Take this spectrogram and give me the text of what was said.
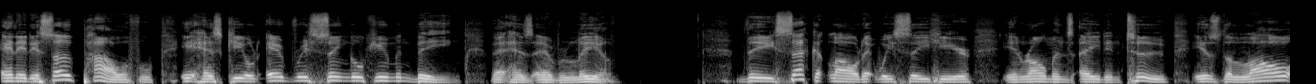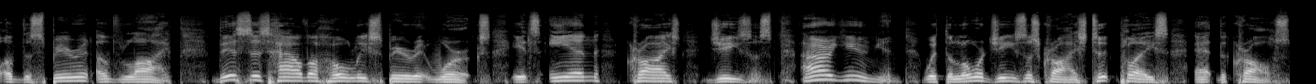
and it is so powerful, it has killed every single human being that has ever lived. The second law that we see here in Romans 8 and 2 is the law of the Spirit of life. This is how the Holy Spirit works. It's in Christ Jesus. Our union with the Lord Jesus Christ took place at the cross.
